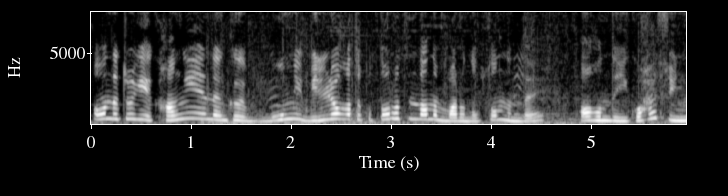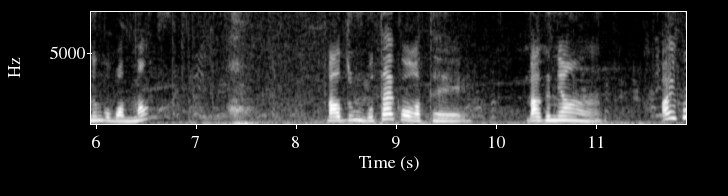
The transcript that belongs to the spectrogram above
아 근데 저기 강의에는 그 몸이 밀려가지고 떨어진다는 말은 없었는데 아 근데 이거 할 수 있는 거 맞나? 나 좀 못할 것 같아. 나 그냥 아이고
